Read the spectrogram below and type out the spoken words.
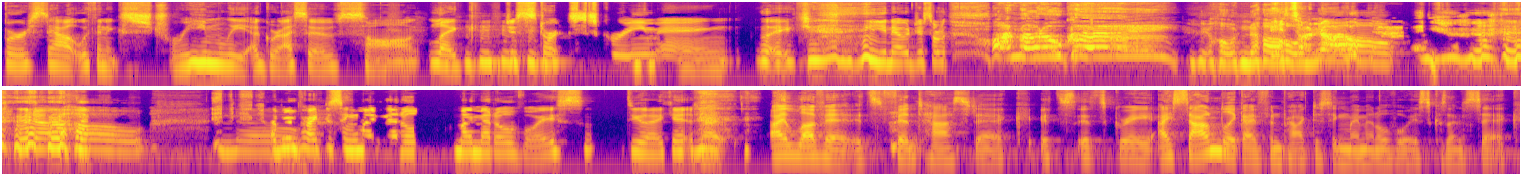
burst out with an extremely aggressive song, like just start screaming, like just, you know, just sort of. I'm not okay. Oh no, It's no, not no, no. I've been practicing my metal, my metal voice. Do you like it? I love it. It's fantastic. It's it's great. I sound like I've been practicing my metal voice because I'm sick.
